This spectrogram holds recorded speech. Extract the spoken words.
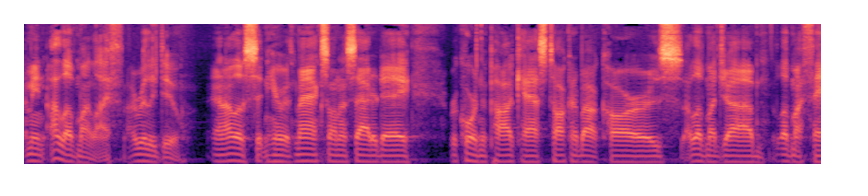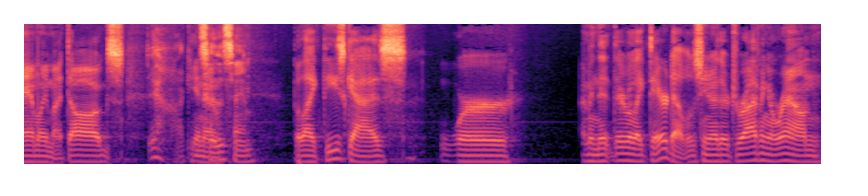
I mean, I love my life, I really do, and I love sitting here with Max on a Saturday, recording the podcast, talking about cars. I love my job. I love my family, my dogs. Yeah, I can You say know. the same. But like these guys were, I mean, they, they were like daredevils. You know, they're driving around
